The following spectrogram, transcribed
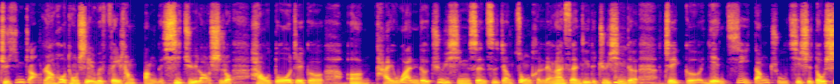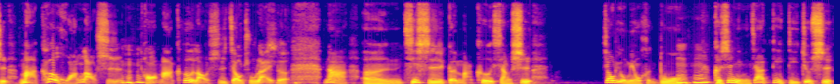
执行长，然后同时也一位非常棒的戏剧老师哦，好多这个呃台湾的巨星，甚至这样纵横两岸三地的巨星的这个演技，当初其实都是马克黄老师，好、哦、马克老师教出来的。那嗯，其实跟马克相识交流没有很多，嗯哼，可是你们家弟弟就是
